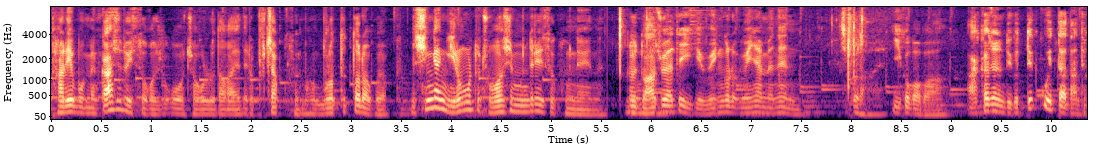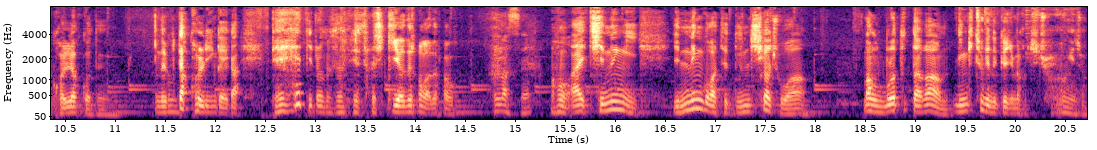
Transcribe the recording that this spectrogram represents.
다리 보면 가시도 있어가지고 저걸로다가 애들을 붙잡고 막 물어 뜯더라고요. 신기한 게 이런 걸 또 좋아하시는 분들이 있어 국내에는. 그래서 음. 놔줘야 돼 이게 웬걸 왜냐면은 찍고 나와요. 이거 봐봐. 아까 전에도 이거 뜯고 있다 가 나한테 걸렸거든. 근데 딱 걸리니까 얘가 대헷 이러면서 다시 기어 들어가더라고. 끝났어요? 어, 아예 지능이 있는 것 같아. 눈치가 좋아. 막 물어뜯다가 인기척이 느껴지면 갑자기 조용해져.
